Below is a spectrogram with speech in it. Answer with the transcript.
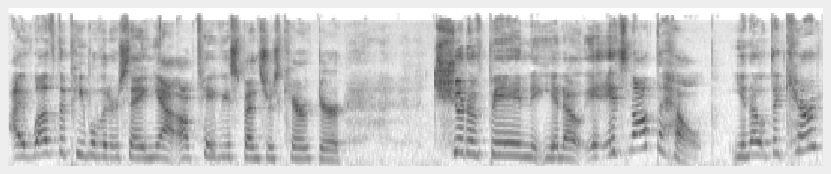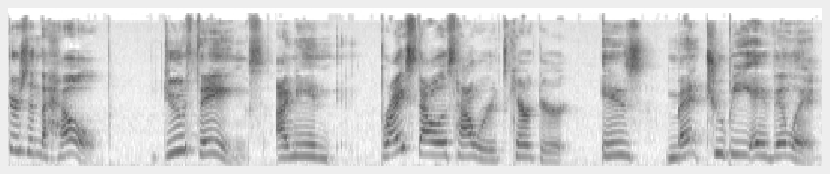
I love the people that are saying yeah Octavia Spencer's character should have been, you know, it, it's not the help. You know, the characters in the help do things. I mean, Bryce Dallas Howard's character is meant to be a villain.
